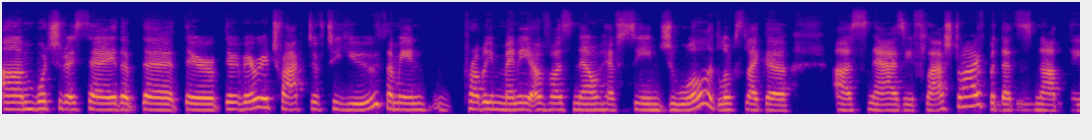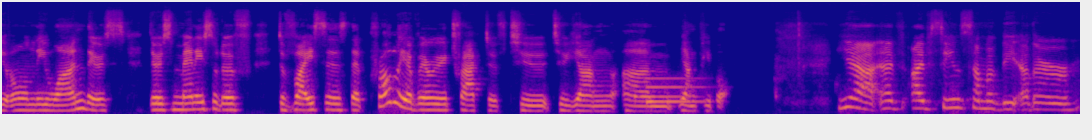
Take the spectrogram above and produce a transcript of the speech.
um, what should I say that the, they're they're very attractive to youth. I mean, probably many of us now have seen Juul. It looks like a uh, snazzy flash drive, but that's mm-hmm. not the only one. There's there's many sort of devices that probably are very attractive to to young um, young people. Yeah, I've I've seen some of the other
